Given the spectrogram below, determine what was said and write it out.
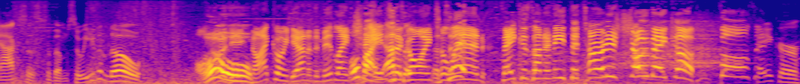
access to them. So even though Oh, no, the Oh. Ignite going down in the mid lane. Oh my, Chains that's are a- going to that's it. land. Faker's underneath the turret. Is Showmaker falls. Faker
